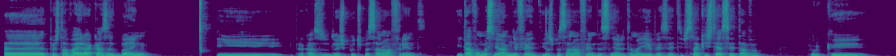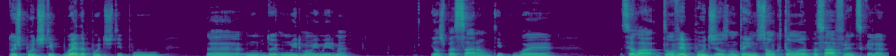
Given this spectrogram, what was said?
Uh, depois estava a ir à casa de banho e, por acaso dois putos passaram à frente e estava uma senhora à minha frente e eles passaram à frente da senhora também. E eu pensei, tipo, será que isto é aceitável? Porque dois putos, tipo, bué da putos, tipo, uh, um, um irmão e uma irmã, eles passaram, tipo, bué, sei lá, estão a ver putos, eles não têm noção que estão a passar à frente, se calhar.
